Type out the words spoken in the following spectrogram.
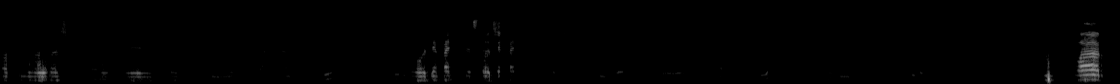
ma présentation, j'ai choisi de mettre l'accent sur les manifestations Matande,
